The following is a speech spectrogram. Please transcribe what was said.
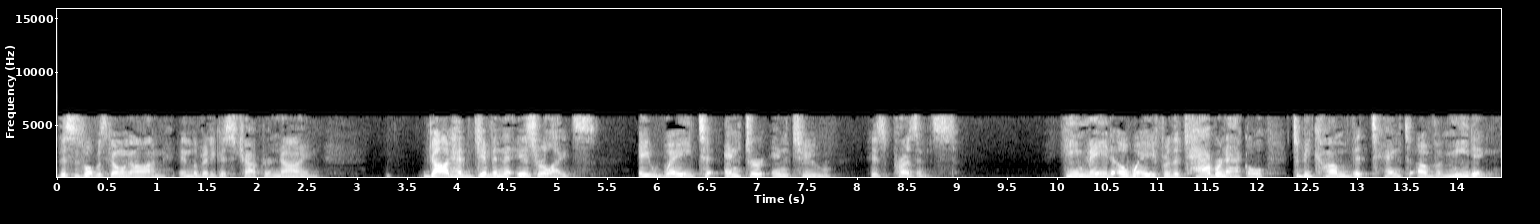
This is what was going on in Leviticus chapter 9. God had given the Israelites a way to enter into his presence. He made a way for the tabernacle to become the tent of meeting.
